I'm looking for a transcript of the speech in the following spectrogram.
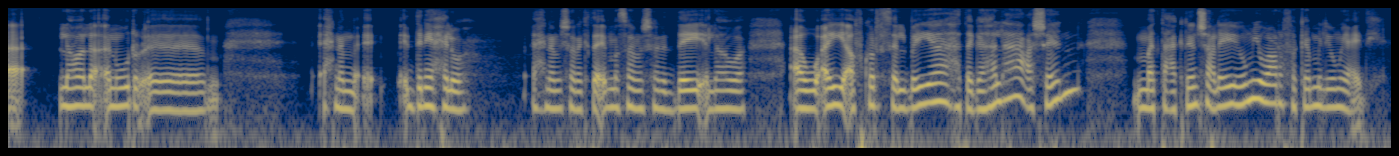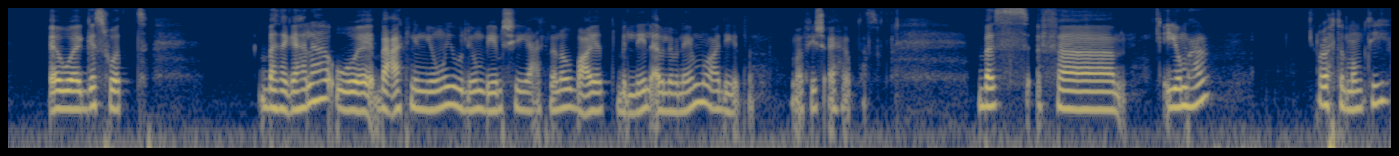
آه، اللي هو لأ نور إحنا الدنيا حلوة. إحنا مش هنكتئب مثلا مش هنتضايق اللي هو أو أي أفكار سلبية هتجاهلها عشان ما تعكننش عليا يومي وأعرف أكمل يومي عادي. وجس وات بتجاهلها وبعكنن يومي واليوم بيمشي عكننة وبعيط بالليل قبل ما أنام وعادي جدا. ما فيش أي حاجة بتحصل. بس ف يومها رحت لمامتي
